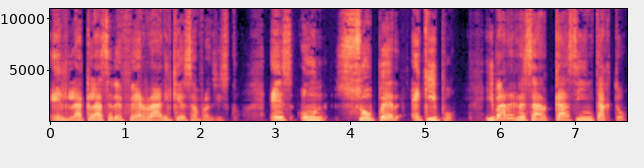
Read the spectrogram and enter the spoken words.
la clase de Ferrari que es San Francisco. Es un super equipo y va a regresar casi intacto.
